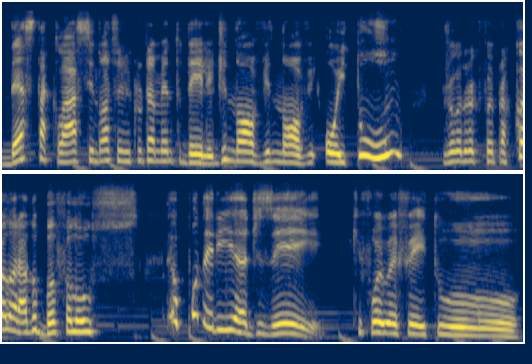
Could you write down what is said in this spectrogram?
desta classe, nota de recrutamento dele de 9981, jogador que foi para Colorado Buffaloes. Eu poderia dizer que foi o efeito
